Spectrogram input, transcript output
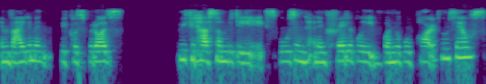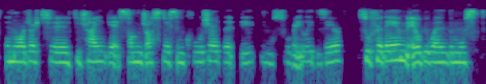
environment because for us, we could have somebody exposing an incredibly vulnerable part of themselves in order to, to try and get some justice and closure that they you know, so rightly deserve. So for them, it'll be one of the most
